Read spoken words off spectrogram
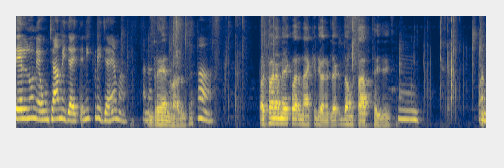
તેલનું ને એવું જામી જાય તે નીકળી જાય એમાં. ડ્રેન વાળું છે? હા. અઠવાડિયામાં એકવાર નાખી દેવાનું એટલે એકદમ સાફ થઈ જાય છે. પણ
